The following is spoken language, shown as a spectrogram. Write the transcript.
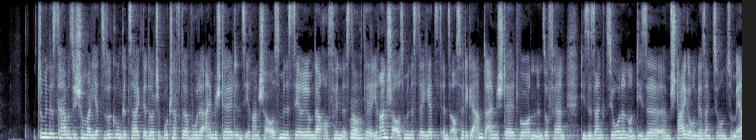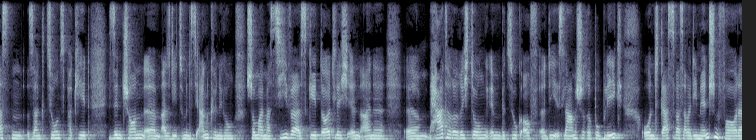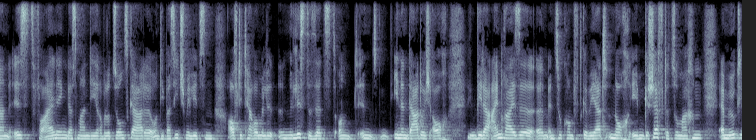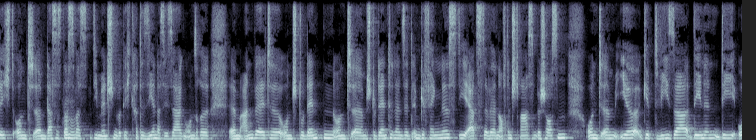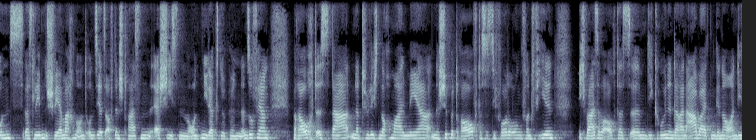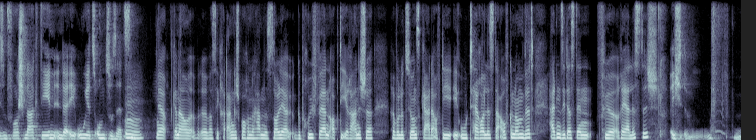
Zumindest haben sie schon mal jetzt Wirkung gezeigt. Der deutsche Botschafter wurde einbestellt ins iranische Außenministerium. Daraufhin ist mhm. auch der iranische Außenminister jetzt ins Auswärtige Amt einbestellt worden. Insofern diese Sanktionen und diese ähm, Steigerung der Sanktionen zum ersten Sanktionspaket sind schon, ähm, also die zumindest die Ankündigung schon mal massiver. Es geht deutlich in eine ähm, härtere Richtung im Bezug auf äh, die Islamische Republik. Und das, was aber die Menschen fordern, ist vor allen Dingen, dass man die Revolutionsgarde und die Basij-Milizen auf die Terrorliste setzt und in, ihnen dadurch auch weder Einreise ähm, in Zukunft gewährt, noch eben Geschäfte zu machen ermöglicht. Und ähm, das ist das, mhm. was die Menschen wirklich kritisieren, dass sie sagen, unsere ähm, Anwälte und Studenten und ähm, Studentinnen sind im Gefängnis, die Ärzte werden auf den Straßen beschossen und ähm, ihr gibt Visa denen, die uns das Leben schwer machen und uns jetzt auf den Straßen erschießen und niederknüppeln. Insofern braucht es da natürlich noch mal mehr eine Schippe drauf. Das ist die Forderung von vielen. Ich weiß aber auch, dass ähm, die Grünen daran arbeiten, genau an diesem Vorschlag, den in der EU jetzt umzusetzen. Mhm. Ja, genau, äh, was Sie gerade angesprochen haben, es soll ja geprüft werden, ob die iranische Revolutionsgarde auf die EU-Terrorliste aufgenommen wird. Halten Sie das denn für realistisch? Ich äh,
